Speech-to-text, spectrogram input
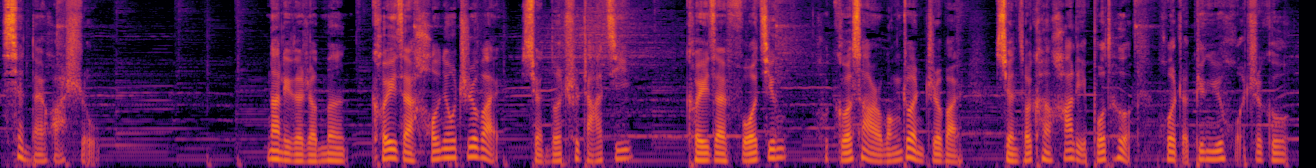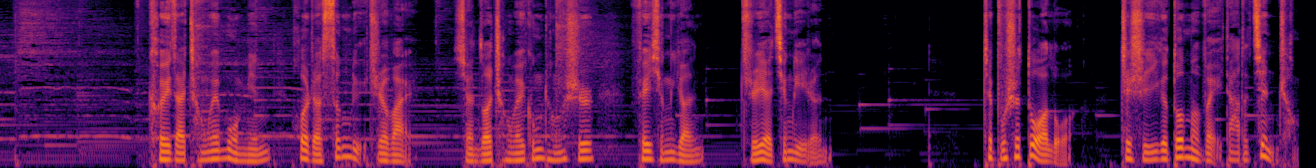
现代化事物，那里的人们可以在牦牛之外选择吃炸鸡，可以在佛经和《格萨尔王传》之外选择看《哈利波特》或者《冰与火之歌》，可以在成为牧民或者僧侣之外选择成为工程师、飞行员、职业经理人。这不是堕落，这是一个多么伟大的进程！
